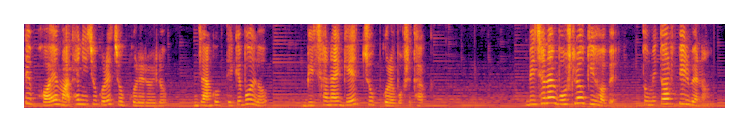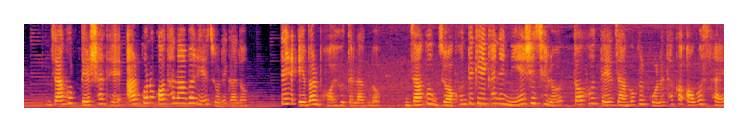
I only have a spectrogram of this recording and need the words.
তে ভয়ে মাথা নিচু করে চুপ করে রইল। জাকুক থেকে বলল, বিছানায় গিয়ে চুপ করে বসে থাক। বিছানায় বসলেও কি হবে? তুমি তো আর ফিরবে না। জাকুক তের সাথে আর কোনো কথা না বাড়িয়ে চলে গেল। তের এবার ভয় হতে লাগল। জাঙ্কুক যখন থেকে এখানে নিয়ে এসেছিল, তখন তে জাঙ্কুকের কোলে থাকা অবস্থায়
